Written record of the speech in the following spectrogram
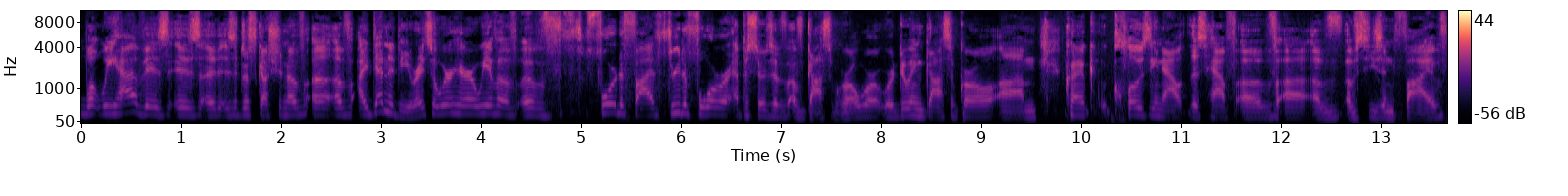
what we have is is a, is a discussion of uh, of identity, right? So we're here. We have a, of four to five, three to four episodes of, of Gossip Girl. We're we're doing Gossip Girl, um, kind of closing out this half of uh, of of season five.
